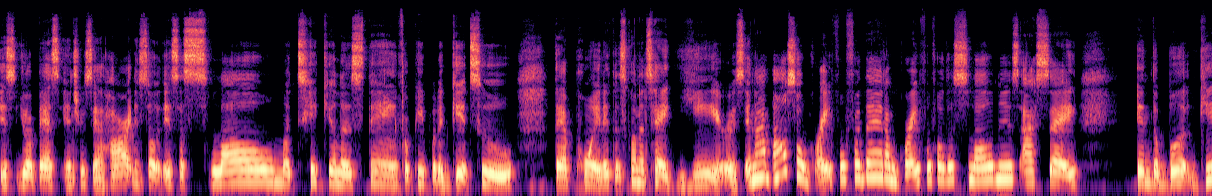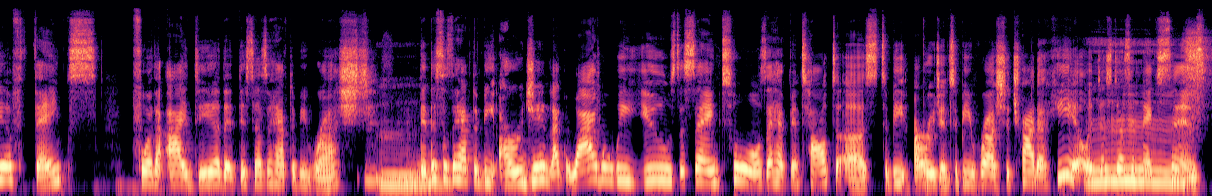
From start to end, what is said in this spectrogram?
it's your best interest at heart. And so it's a slow meticulous thing for people to get to that point. It's going to take years. And i'm also grateful for that. I'm grateful for the slowness. I say in the book give thanks for the idea that this doesn't have to be rushed, mm. that this doesn't have to be urgent. Like, why would we use the same tools that have been taught to us to be urgent, to be rushed, to try to heal? It just doesn't make mm. sense.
